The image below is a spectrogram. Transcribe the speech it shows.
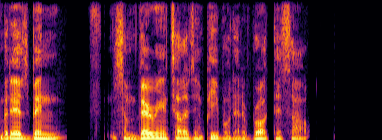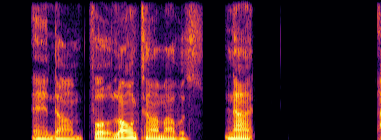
But there's been some very intelligent people that have brought this out. And um, for a long time, I was not.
